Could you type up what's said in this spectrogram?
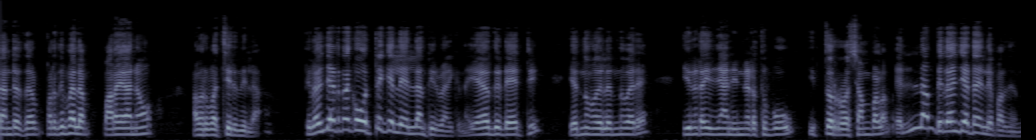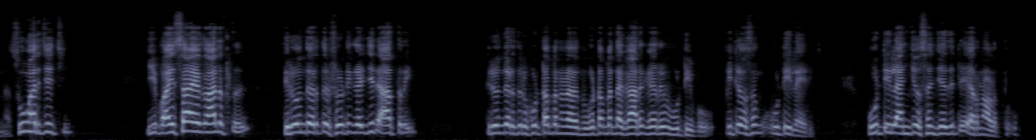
തന്റെ പ്രതിഫലം പറയാനോ അവർ വച്ചിരുന്നില്ല. തിലകൻ ഒറ്റയ്ക്കല്ലേ എല്ലാം തീരുമാനിക്കുന്നത്? ഏത് ഡേറ്റ് എന്ന് മുതൽ എന്ന് വരെ ഇതിനിടയിൽ ഞാൻ ഇന്നിടത്ത് പോവും ഇത്ര രൂപ ശമ്പളം എല്ലാം തിലകൻ ചേട്ടനല്ലേ പറഞ്ഞിരുന്നത്? സുമാരി ചേച്ചി ഈ വയസ്സായ കാലത്ത് തിരുവനന്തപുരത്ത് ഷൂട്ടിംഗ് കഴിഞ്ഞ് രാത്രി തിരുവനന്തപുരത്ത് ഒരു കുട്ടപ്പൻ ഉണ്ടായിരുന്നു. കുട്ടപ്പന്റെ കാർ കയറി ഊട്ടി പോകും പിറ്റേ ദിവസം ഊട്ടിയിലായിരിക്കും. ഊട്ടിയിൽ അഞ്ച് ദിവസം ചെയ്തിട്ട് എറണാകുളത്ത് പോകും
